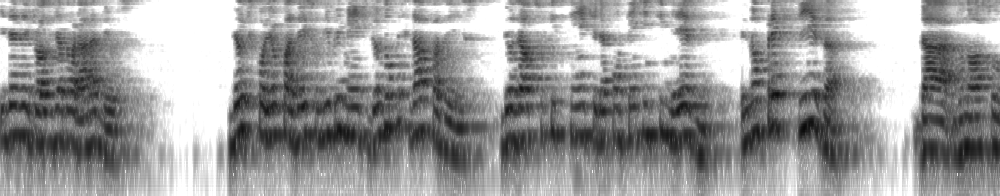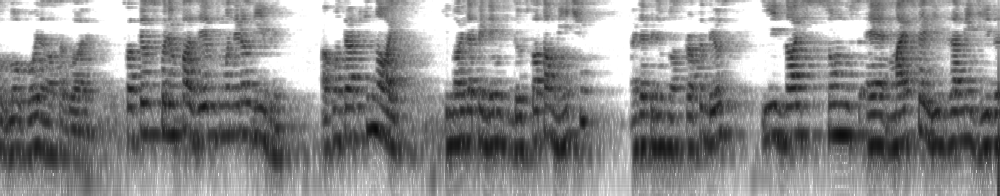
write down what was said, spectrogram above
e desejosos de adorar a Deus. Deus escolheu fazer isso livremente, Deus não precisava fazer isso. Deus é autossuficiente, Ele é contente em si mesmo. Ele não precisa da, do nosso louvor e da nossa glória. Só Deus escolheu fazê-lo de maneira livre. Ao contrário de nós, que nós dependemos de Deus totalmente, nós dependemos do nosso próprio Deus e nós somos é, mais felizes à medida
